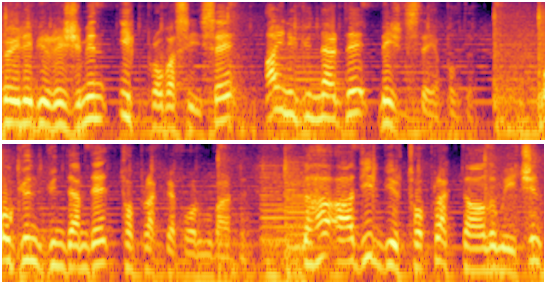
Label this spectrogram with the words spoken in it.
Böyle bir rejimin ilk provası ise aynı günlerde mecliste yapıldı. O gün gündemde toprak reformu vardı. Daha adil bir toprak dağılımı için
